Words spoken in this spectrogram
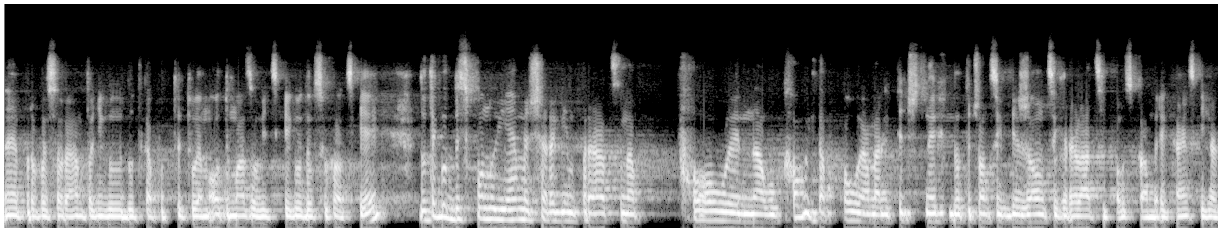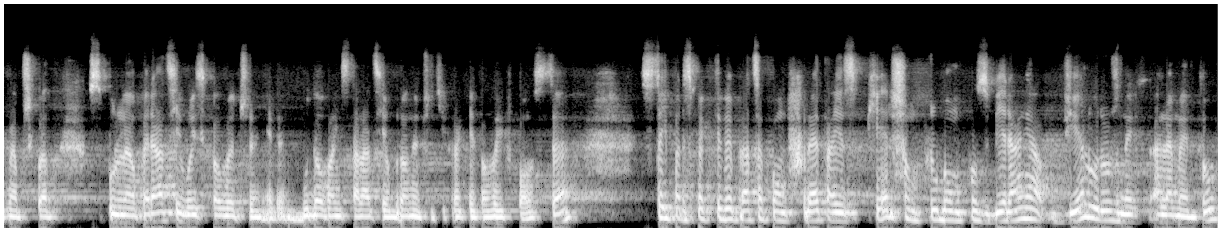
e, profesora Antoniego Dudka pod tytułem Od Mazowieckiego do Suchockiej. Do tego dysponujemy szeregiem prac na poły naukowych, na poły analitycznych dotyczących bieżących relacji polsko-amerykańskich, jak na przykład wspólne operacje wojskowe, czy nie wiem, budowa instalacji obrony przeciwrakietowej w Polsce. Z tej perspektywy praca Pomfreta jest pierwszą próbą pozbierania wielu różnych elementów,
